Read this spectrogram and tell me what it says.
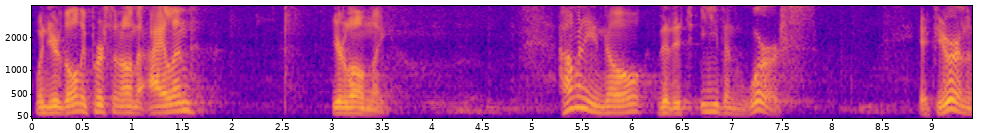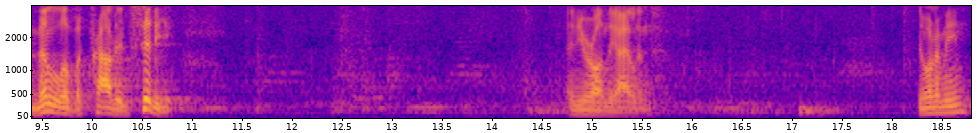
when you're the only person on the island, you're lonely? How many know that it's even worse if you're in the middle of a crowded city and you're on the island? You know what I mean?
